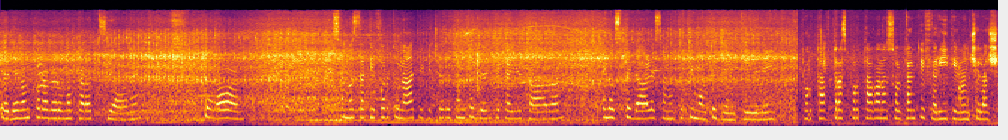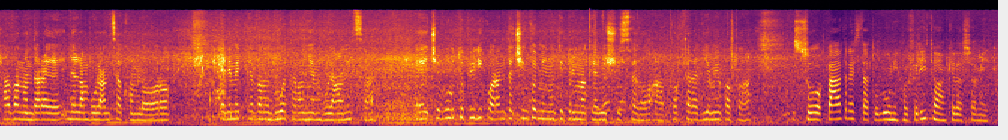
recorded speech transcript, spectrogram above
e deve ancora avere un'operazione, però siamo stati fortunati che c'era tanta gente che aiutava e l'ospedale sono tutti molto gentili. Porta trasportavano soltanto i feriti, non ci lasciavano andare nell'ambulanza con loro e ne mettevano due per ogni ambulanza e ci è voluto più di 45 minuti prima che riuscissero a portare via mio papà. Suo padre è stato l'unico ferito anche la sua amica?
